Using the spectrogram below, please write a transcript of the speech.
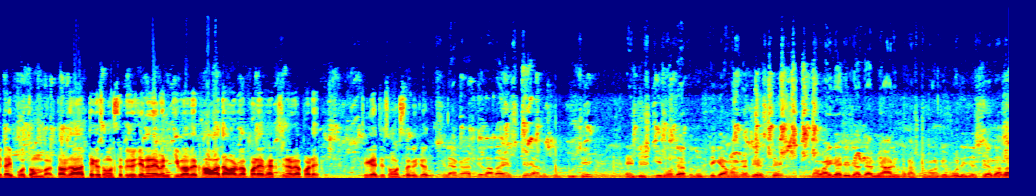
এটাই প্রথমবার। তাহলে দাদার থেকে সমস্ত কিছু জেনে নেবেন কীভাবে খাওয়া দাওয়ার ব্যাপারে ভ্যাকসিনের ব্যাপারে। ঠিক আছে সমস্ত কিছু। দাদা এসছে আমি খুব খুশি। এই বৃষ্টির মধ্যে এত দূর থেকে আমার কাছে এসছে বাবাই কাছে যাতে আমি আরও কাস্টমারকে বলি যে সে দাদা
